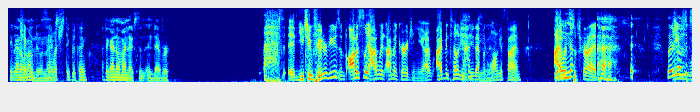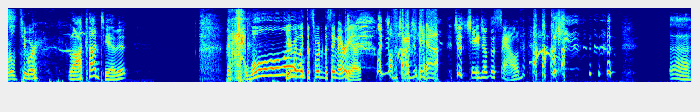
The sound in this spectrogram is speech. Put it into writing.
I think I know what I'm doing sandwich, next. Stupid thing. I think I know my next en- endeavor. YouTube food reviews. Honestly, I would. I'm encouraging you. I, I've been telling you God to do that for the it. longest time. There's I would no- subscribe. There's James nothing. World Tour. Oh, god damn it! whoa, whoa, whoa, whoa, whoa! You're even like the sort of the same area. like oh just, change, yeah! just change up the sound. uh,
